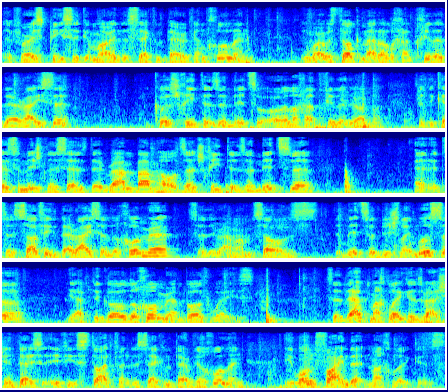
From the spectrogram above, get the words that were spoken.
the first piece of Gemara in the second parak on Chulin, Gemara was talking about lachatchila deraisa, because shchita is a mitzvah, or lachatchila derabban. So the Kesef Mishnah says the Rambam holds that shechita is a mitzvah, and it's a suffix deraisa lechumra. So the Rambam says the mitzvah b'shlei musa. You have to go lechumra in both ways. So that machlek is Rashi and Tes. If you start from the second of Chulin, you won't find that machlek is.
